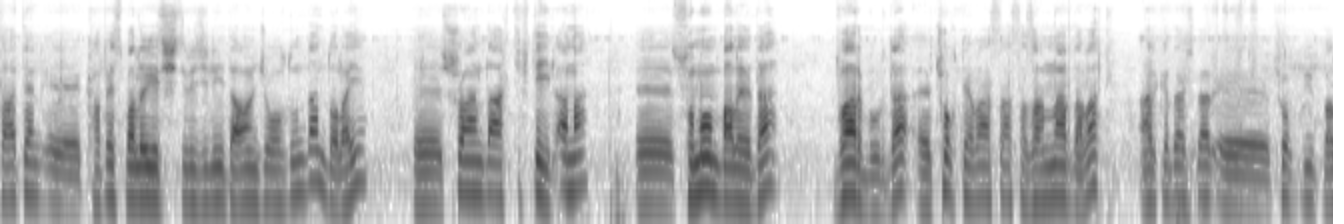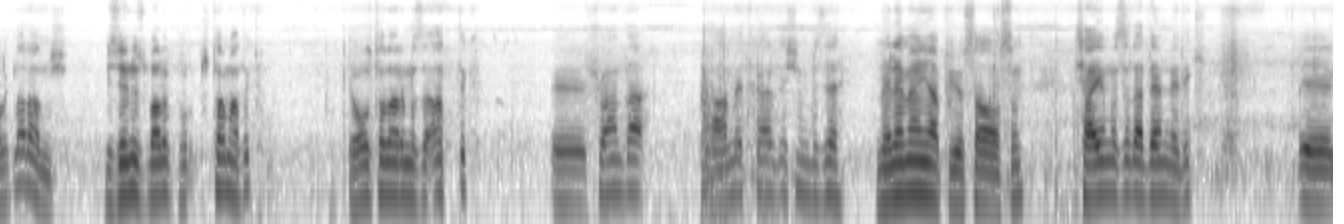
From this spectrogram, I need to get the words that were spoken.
Zaten e, kafes balığı yetiştiriciliği daha önce olduğundan dolayı e, şu anda aktif değil ama e, somon balığı da var burada. E, çok devasa sazanlar da var. Arkadaşlar e, çok büyük balıklar almış. Biz henüz balık tutamadık. E, oltalarımızı attık. E, şu anda Ahmet kardeşim bize melemen yapıyor sağ olsun. Çayımızı da demledik. E,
